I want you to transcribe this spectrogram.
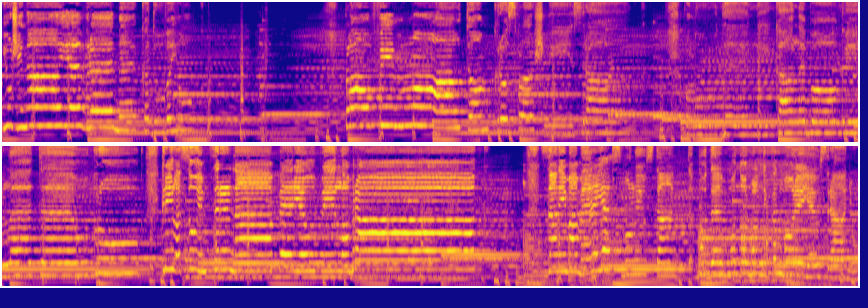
Južina je vreme kad duva jug. Plovimo autom kroz vlažni zrak. Poludeli kalebovi lete u krug. Krila su im crna, perje upilo mrak. Zanima me jesmo li u stanju Da budemo normalni kad more je u sranju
